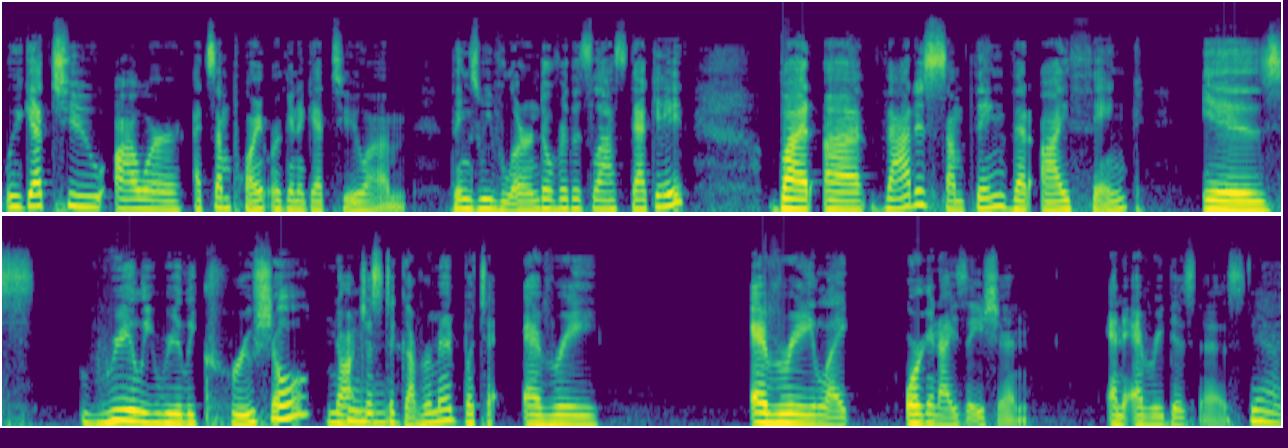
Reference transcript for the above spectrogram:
we get to our at some point we're going to get to um, things we've learned over this last decade. But uh, that is something that i think is really really crucial not just Mhm. to government but to every every like organization and every business yeah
